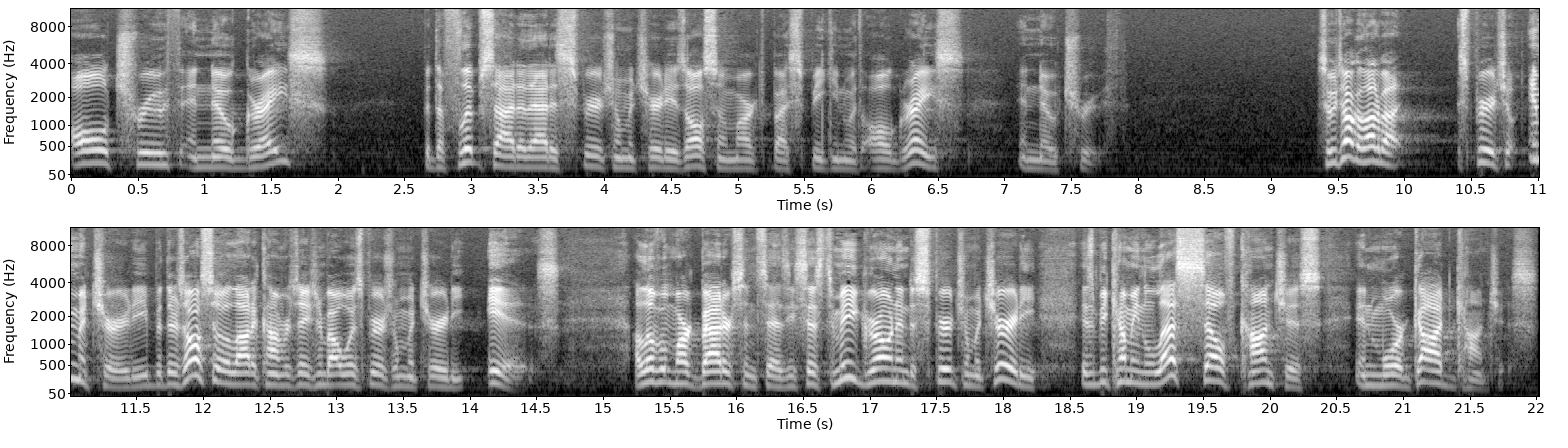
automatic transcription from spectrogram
all truth and no grace. But the flip side of that is spiritual maturity is also marked by speaking with all grace and no truth. So we talk a lot about spiritual immaturity, but there's also a lot of conversation about what spiritual maturity is. I love what Mark Batterson says. He says, To me, growing into spiritual maturity is becoming less self conscious and more God conscious.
